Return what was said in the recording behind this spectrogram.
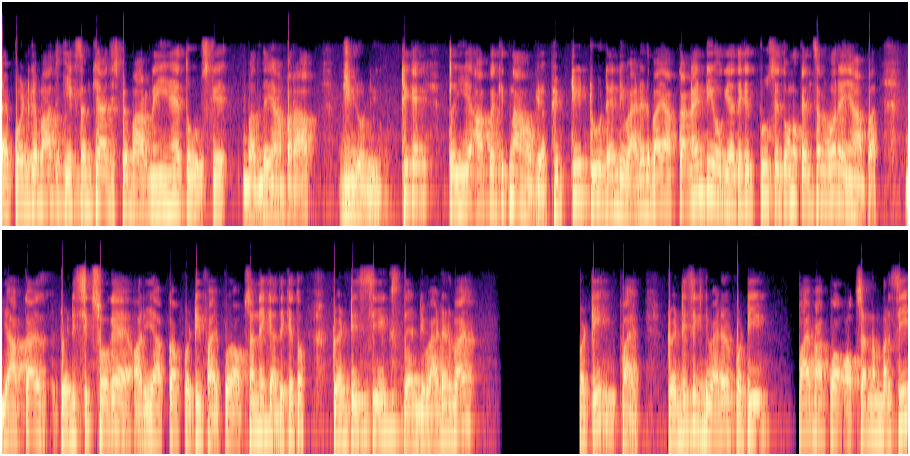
पॉइंट के बाद एक संख्या जिसपे बार नहीं है तो उसके बदले यहाँ पर आप ज़ीरो लिखो, ठीक है? तो ये आपका कितना हो गया? 52 देन डिवाइडेड बाय आपका 90 हो गया। देखिए टू से दोनों कैंसिल हो रहे हैं यहाँ पर। ये आपका 26 हो गया और ये आपका 45 कोई ऑप्शन नहीं क्या? देखिए तो 26 देन डिवाइडेड बाय 45 26 डिवाइडेड 45 आपका option number C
